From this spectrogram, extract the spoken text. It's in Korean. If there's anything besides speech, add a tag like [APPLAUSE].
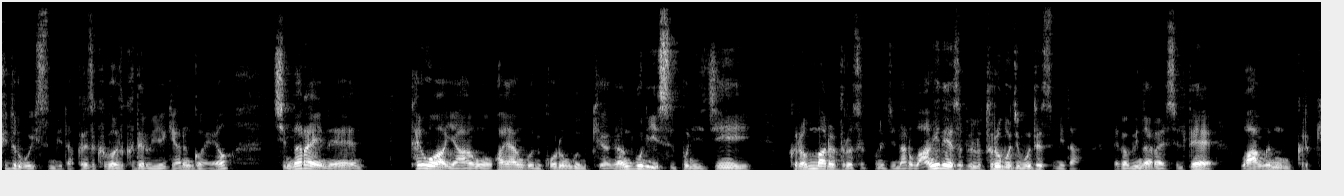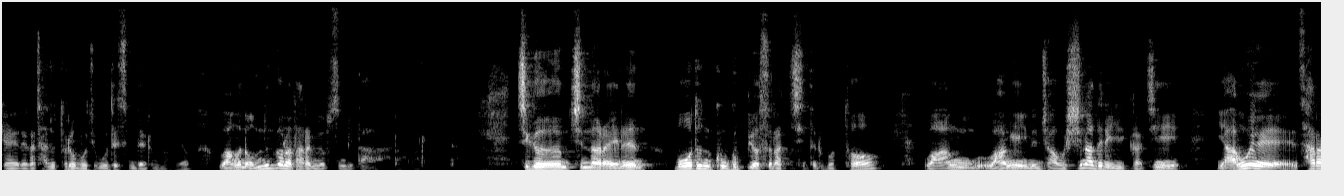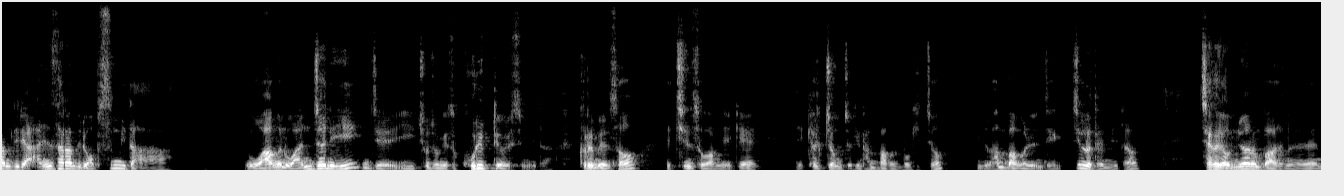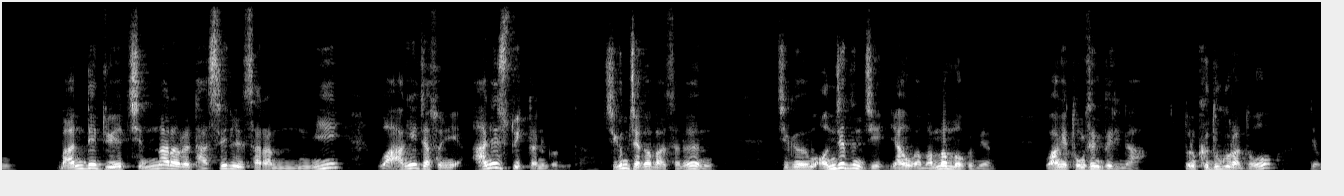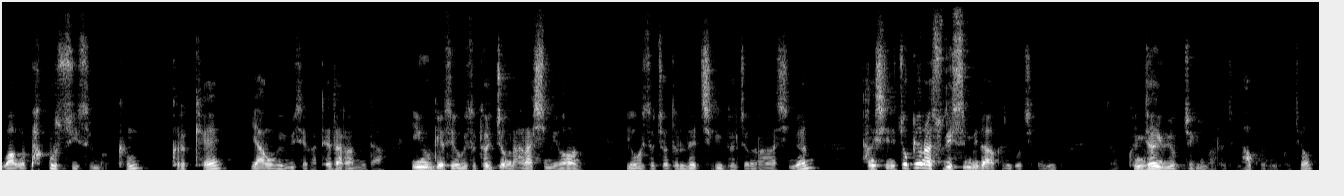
휘두르고 있습니다. 그래서 그걸 그대로 얘기하는 거예요. 진나라에는 태우와 양호, 화양군, 고릉군, 경양군이 있을 뿐이지 그런 말을 들었을 뿐이지 나는 왕에 대해서 별로 들어보지 못했습니다. 내가 위나라 했을 때 왕은 그렇게 내가 자주 들어보지 못했습니다. 이런 말이에요. 왕은 없는 거나 다름이 없습니다. 라고 말합니다. 지금 진나라에는 모든 고급 벼슬아치들부터 왕, 왕에 있는 좌우 신하들에게까지 양호의 사람들이 아닌 사람들이 없습니다. 왕은 완전히 이제 이 조정에서 고립되어 있습니다. 그러면서 진소왕에게 결정적인 한 방을 먹이죠. 한 방을 이제 찔러댑니다. 제가 염려하는 바는 만대 뒤에 진나라를 다스릴 사람이 왕의 자손이 아닐 수도 있다는 겁니다. 지금 제가 봐서는 지금 언제든지 양호가 맘만 먹으면 왕의 동생들이나 또는 그 누구라도 왕을 바꿀 수 있을 만큼 그렇게 양호의 위세가 대단합니다. 임금께서 여기서 결정을 안 하시면 여기서 저들을 내치기 결정을 안 하시면 당신이 쫓겨날 수도 있습니다. 그리고 지금 굉장히 위협적인 말을 지금 하고 있는 거죠.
